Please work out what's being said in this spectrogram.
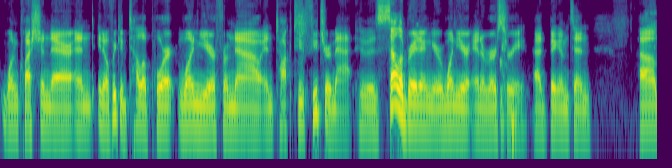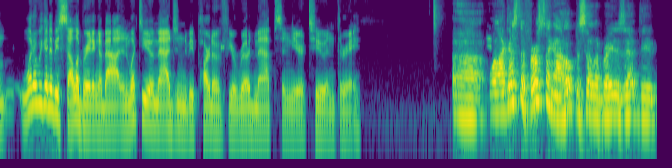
one question there? And you know if we could teleport one year from now and talk to future matt who is celebrating your one year anniversary at binghamton um, what are we going to be celebrating about, and what do you imagine to be part of your roadmaps in year two and three? Uh, well, I guess the first thing I hope to celebrate is that the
